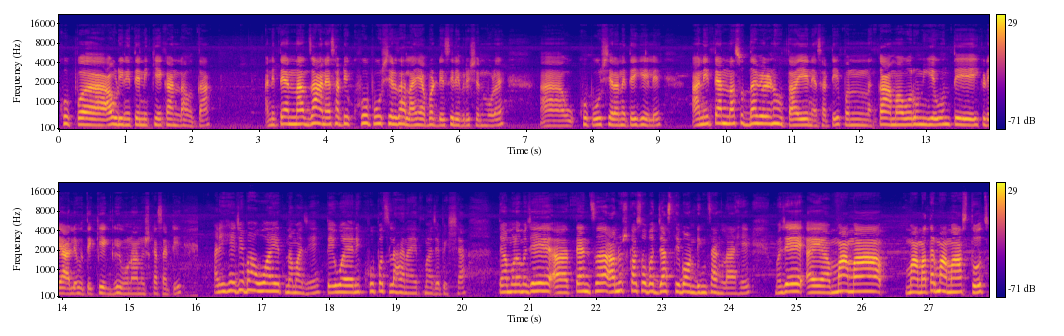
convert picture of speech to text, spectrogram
खूप आवडीने त्यांनी केक आणला होता. आणि त्यांना जाण्यासाठी खूप उशीर झाला ह्या बड्डे सेलिब्रेशनमुळे खूप उशिराने ते गेले. आणि त्यांनासुद्धा वेळ नव्हता येण्यासाठी पण कामावरून येऊन ते इकडे आले होते केक घेऊन अनुष्कासाठी. आणि हे जे भाऊ आहेत ना माझे ते वयाने खूपच लहान आहेत माझ्यापेक्षा. त्यामुळं म्हणजे त्यांचं अनुष्कासोबत जास्ती बॉन्डिंग चांगलं आहे. म्हणजे मामा मामा तर मामा असतोच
